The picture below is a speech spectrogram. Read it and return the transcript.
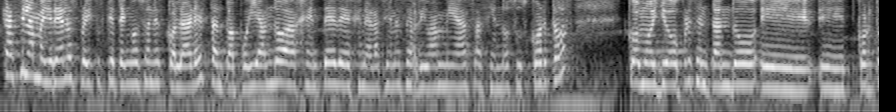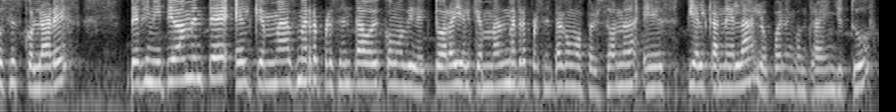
casi la mayoría de los proyectos que tengo son escolares, tanto apoyando a gente de generaciones arriba mías haciendo sus cortos, como yo presentando eh, eh, cortos escolares. Definitivamente el que más me representa hoy como directora y el que más me representa como persona es Piel Canela, lo pueden encontrar en YouTube.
